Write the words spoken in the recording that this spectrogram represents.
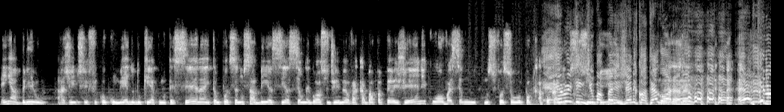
Em abril, a gente ficou com medo do que ia acontecer, né? Então, putz, você não sabia se ia ser um negócio de, meu, vai acabar papel higiênico ou vai ser um, como se fosse um apocalipse Eu não entendi o papel higiênico até agora, né? é porque não,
